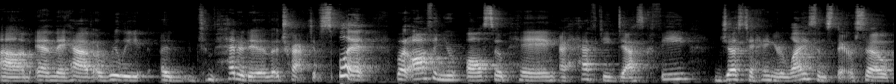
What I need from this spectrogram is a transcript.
Um, and they have a really a competitive, attractive split, but often you're also paying a hefty desk fee just to hang your license there. So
